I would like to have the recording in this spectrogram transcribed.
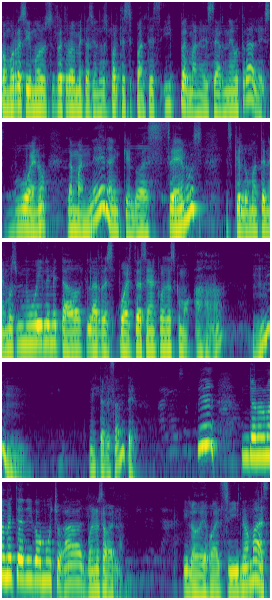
¿Cómo recibimos retroalimentación de los participantes y permanecer neutrales? Bueno, la manera en que lo hacemos es que lo mantenemos muy limitado, las respuestas sean cosas como, ajá, mmm, interesante. Eh, yo normalmente digo mucho, ah, bueno saberlo y lo dejo así nomás.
